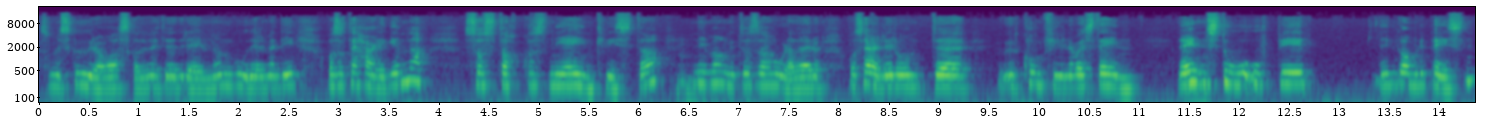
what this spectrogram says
som er skura og vaska. Du vet, jeg drev nå en god del med de. Og så til helgen, da, så stakk oss ned einkvista Mm. i mange av oss hola der. Og særlig rundt eh, komfyren. Var stein... Nei, den sto oppi den gamle peisen.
